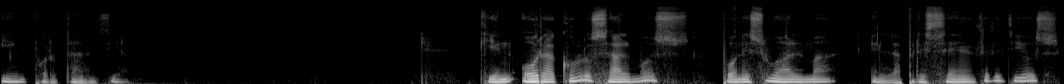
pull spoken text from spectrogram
importancia. Quien ora con los salmos pone su alma en la presencia de Dios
